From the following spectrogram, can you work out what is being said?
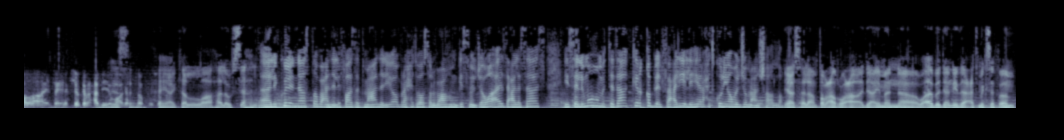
الله يسعدك شكرا حبيبي ما. قصرت. حياك الله هلا وسهلا. آه لكل الناس طبعا اللي فازت معنا اليوم راح يتواصلوا معاهم قسم الجوائز على أساس يسلموهم التذاكر قبل الفعالية اللي هي راح تكون يوم الجمعة إن شاء الله. يا سلام. طبعا رعاة دائما آه، وابدا إذاعة Mix FM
